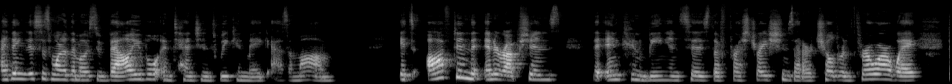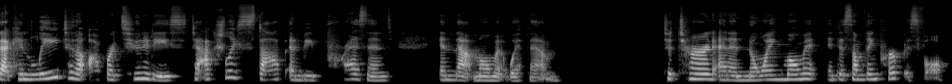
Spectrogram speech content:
I think this is one of the most valuable intentions we can make as a mom. It's often the interruptions the inconveniences, the frustrations that our children throw our way that can lead to the opportunities to actually stop and be present in that moment with them, to turn an annoying moment into something purposeful.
